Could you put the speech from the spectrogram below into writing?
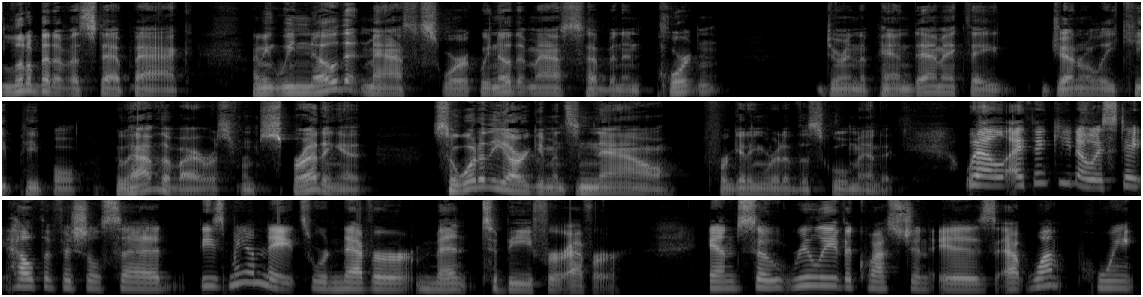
little bit of a step back. I mean, we know that masks work. We know that masks have been important during the pandemic. They generally keep people who have the virus from spreading it. So, what are the arguments now for getting rid of the school mandate? Well, I think, you know, a state health official said these mandates were never meant to be forever. And so, really, the question is at what point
